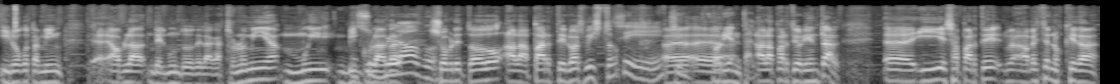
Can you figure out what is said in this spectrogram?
Y luego también eh, habla del mundo de la gastronomía, muy vinculada sobre todo a la parte, ¿lo has visto? Sí. Eh, Sí, eh, oriental. A la parte oriental. Eh, y esa parte a veces nos queda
